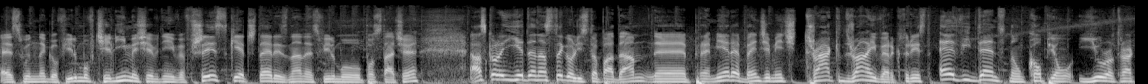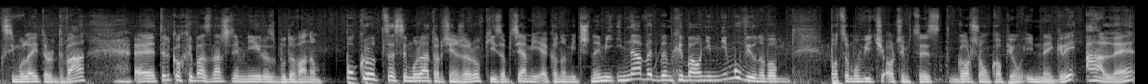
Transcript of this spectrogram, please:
e, słynnego filmu. Wcielimy się w niej we wszystkie cztery znane z filmu postacie. A z kolei 11 listopada e, premierę będzie mieć Truck Driver, który jest ewidentną kopią Euro Truck Simulator 2, e, tylko chyba znacznie mniej rozbudowaną. Pokrótce symulator ciężarówki z opcjami ekonomicznymi i nawet bym chyba o nim nie mówił, no bo po co mówić o czymś, co jest gorszą kopią innej gry, ale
